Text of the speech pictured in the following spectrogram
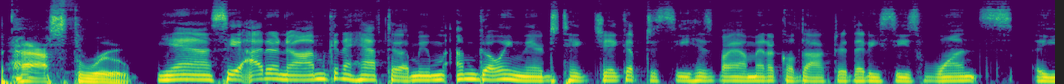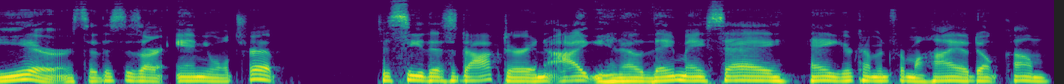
pass through. Yeah, see, I don't know. I'm going to have to. I mean, I'm going there to take Jacob to see his biomedical doctor that he sees once a year. So this is our annual trip to see this doctor. And I, you know, they may say, hey, you're coming from Ohio, don't come.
